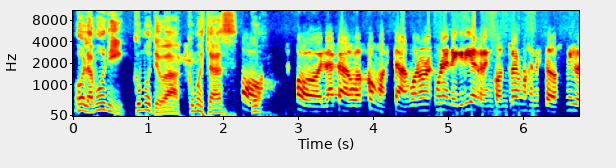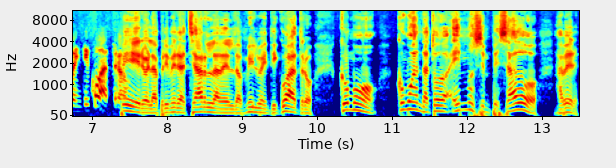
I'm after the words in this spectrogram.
Hola Moni, ¿cómo te va? ¿Cómo estás? Oh, hola Carlos, ¿cómo estás? Bueno, una alegría reencontrarnos en este 2024. Pero la primera charla del 2024, ¿cómo, ¿Cómo anda todo? Hemos empezado, a ver,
